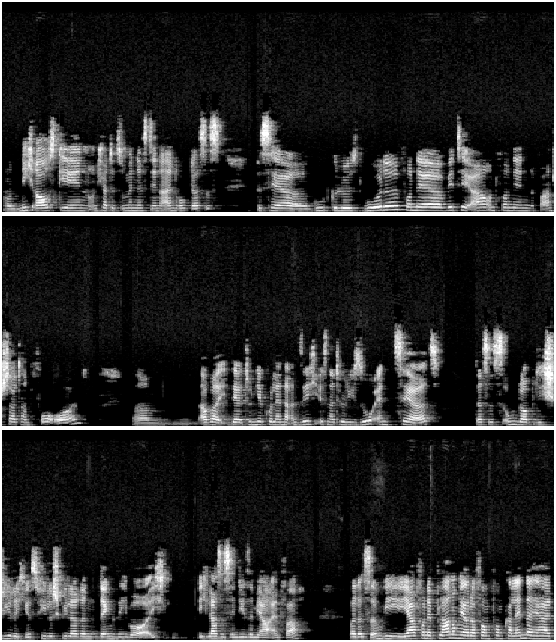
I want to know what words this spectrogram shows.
und nicht rausgehen. Und ich hatte zumindest den Eindruck, dass es bisher gut gelöst wurde von der WTA und von den Veranstaltern vor Ort. Ähm, aber der Turnierkalender an sich ist natürlich so entzerrt, dass es unglaublich schwierig ist. Viele Spielerinnen denken sich, boah, ich, ich lasse es in diesem Jahr einfach. Weil das mhm. irgendwie, ja, von der Planung her oder vom, vom Kalender her halt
